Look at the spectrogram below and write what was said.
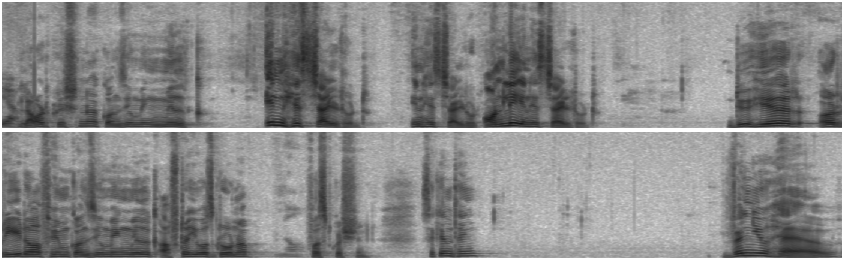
yeah. Lord Krishna consuming milk in his childhood in his childhood, only in his childhood. Do you hear or read of him consuming milk after he was grown up? No. First question. Second thing, when you have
